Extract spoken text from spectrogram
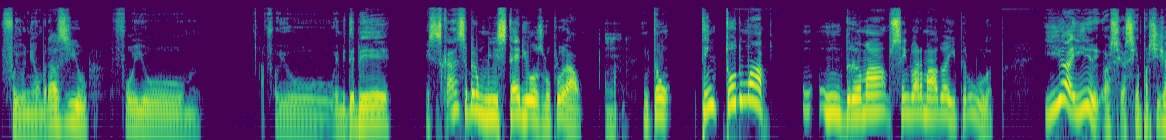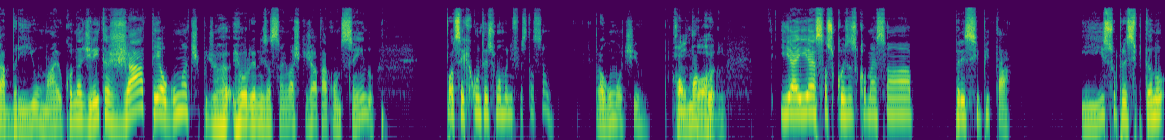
foi União Brasil, foi o. Foi o MDB. Esses caras receberam um ministerioso no plural. Uhum. Então, tem todo uma, um, um, drama sendo armado aí pelo Lula. E aí, assim, assim, a partir de abril, maio, quando a direita já tem algum tipo de reorganização, eu acho que já está acontecendo, pode ser que aconteça uma manifestação. Por algum motivo. Concordo. E aí essas coisas começam a precipitar. E isso precipitando,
